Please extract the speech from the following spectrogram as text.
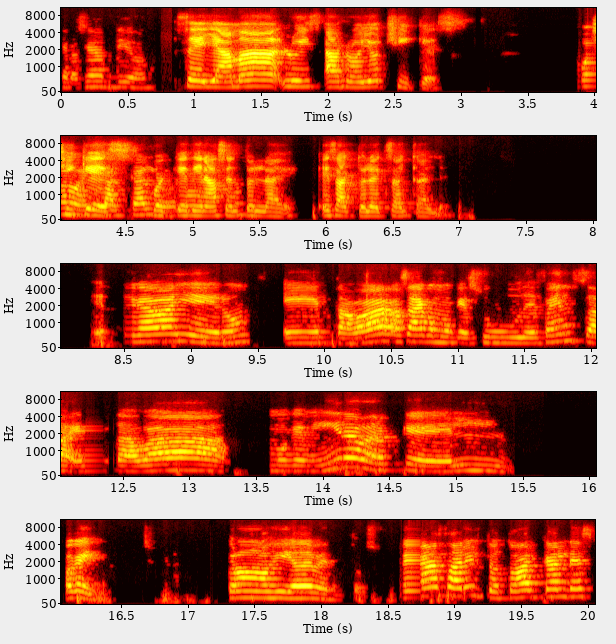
gracias a Dios. Se llama Luis Arroyo Chiques. Chiques, porque tiene acento en la E. Exacto, el exalcalde. Este caballero eh, estaba, o sea, como que su defensa estaba como que mira, pero que él. Ok, cronología de eventos. Van a salir todos los alcaldes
